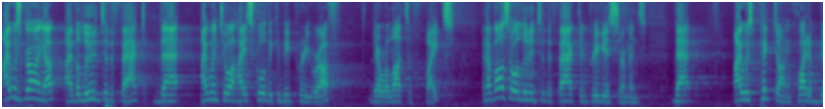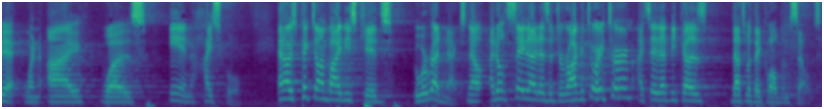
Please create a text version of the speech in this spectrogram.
I was growing up, I've alluded to the fact that I went to a high school that could be pretty rough. There were lots of fights. And I've also alluded to the fact in previous sermons that I was picked on quite a bit when I was in high school. And I was picked on by these kids who were rednecks. Now, I don't say that as a derogatory term, I say that because that's what they called themselves.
